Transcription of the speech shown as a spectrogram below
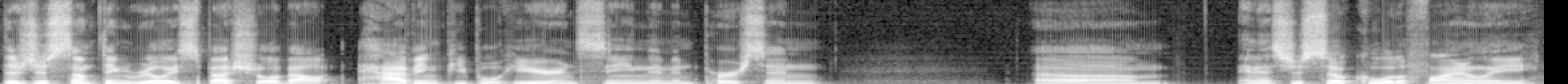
there's just something really special about having people here and seeing them in person. Um, and it's just so cool to finally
